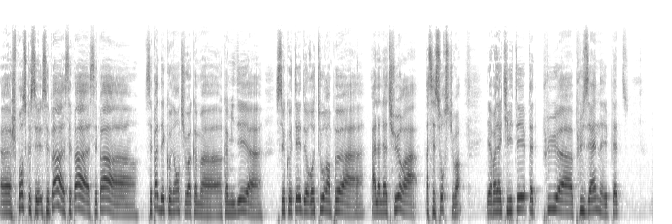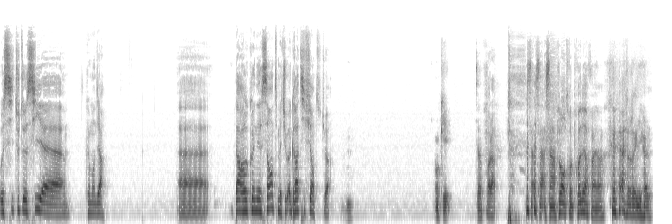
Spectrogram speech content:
je pense que c'est c'est pas c'est pas c'est pas c'est pas déconnant, tu vois, comme comme idée. ce côté de retour un peu à, à la nature, à, à ses sources, tu vois y avoir une activité peut-être plus euh, plus zen et peut-être aussi tout aussi euh, comment dire euh, pas reconnaissante mais tu vois gratifiante tu vois. Ok. Top. Voilà. C'est un peu entrepreneur enfin je rigole.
